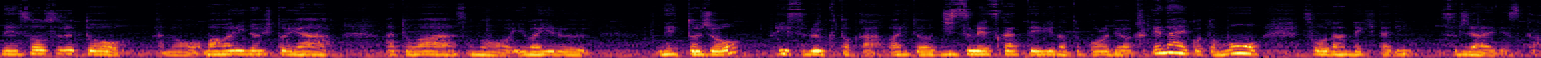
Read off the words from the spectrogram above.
ね、そうするとあの周りの人やあとはそのいわゆるネット上 Facebook とか割と実名使っているようなところでは書けないことも相談できたりするじゃないですか。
